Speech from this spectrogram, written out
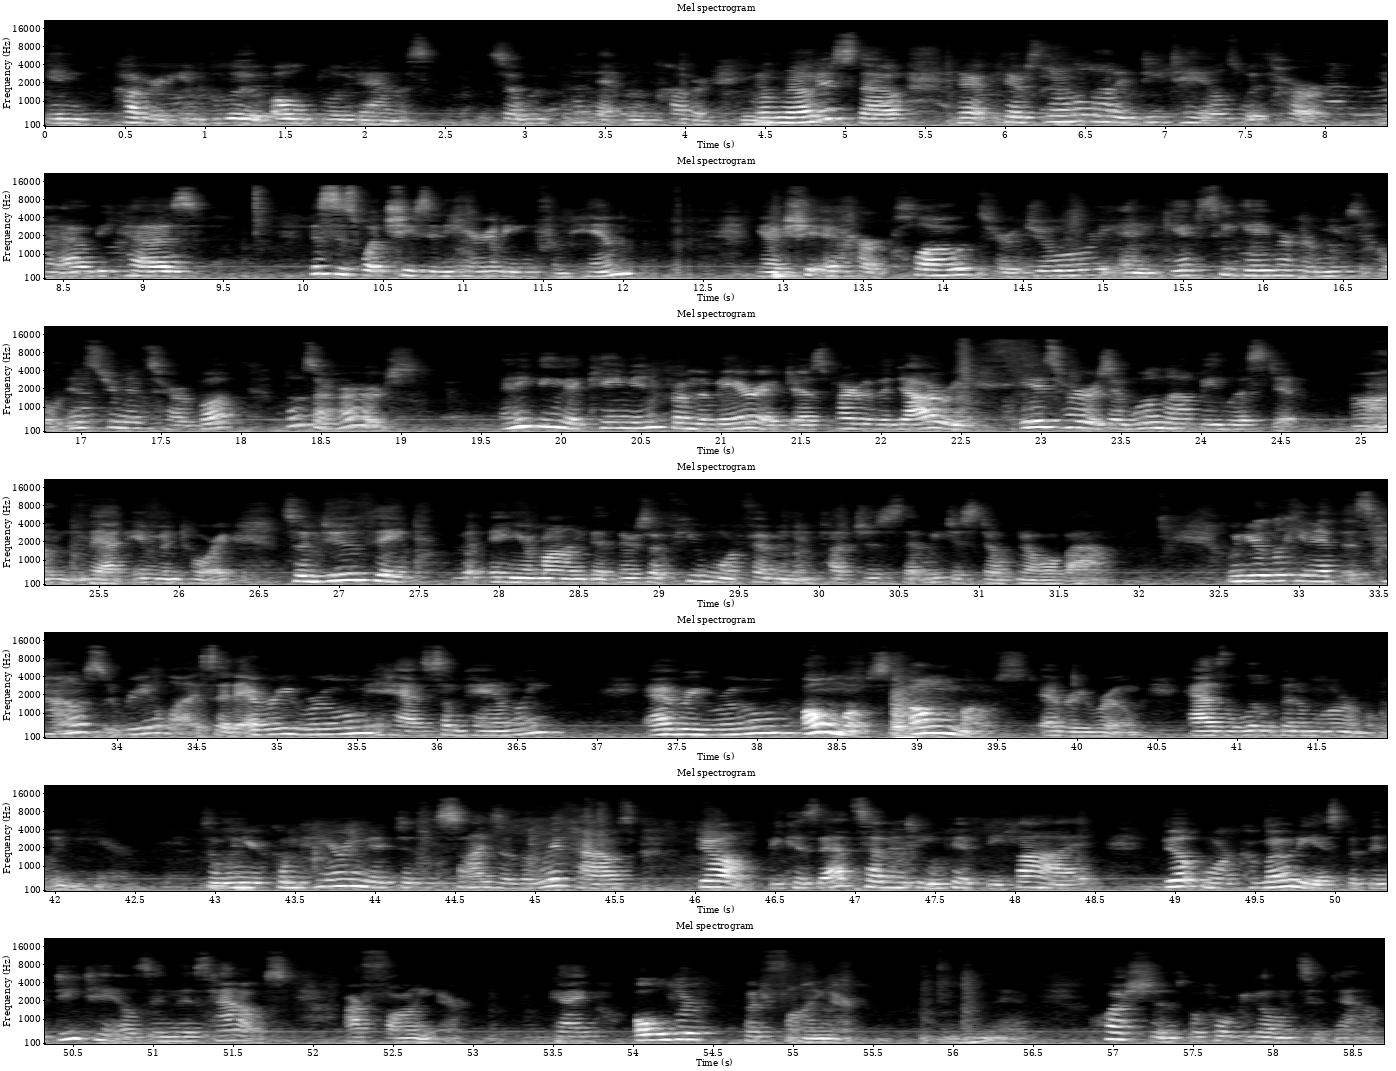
in covered in blue, old blue damask. So we've got that room covered. Hmm. You'll notice though, there, there's not a lot of details with her, you know, because this is what she's inheriting from him. You know, she, her clothes, her jewelry, any gifts he gave her, her musical instruments, her book, those are hers. Anything that came in from the marriage as part of the dowry is hers and will not be listed on that inventory. So do think in your mind that there's a few more feminine touches that we just don't know about. When you're looking at this house, realize that every room has some paneling. Every room, almost, almost every room has a little bit of marble in here. So when you're comparing it to the size of the Wythe house, don't, because that's 1755 built more commodious, but the details in this house are finer. Okay, older but finer. Questions before we go and sit down?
